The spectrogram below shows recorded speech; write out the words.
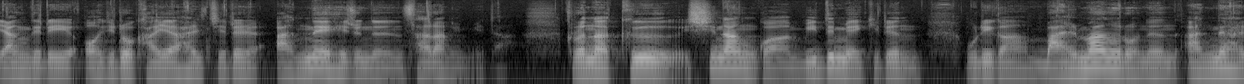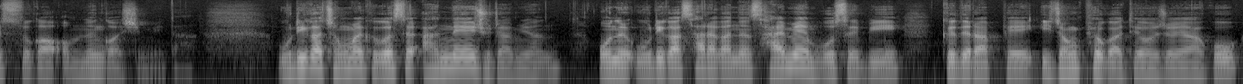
양들이 어디로 가야 할지를 안내해주는 사람입니다. 그러나 그 신앙과 믿음의 길은 우리가 말만으로는 안내할 수가 없는 것입니다. 우리가 정말 그것을 안내해 주려면 오늘 우리가 살아가는 삶의 모습이 그들 앞에 이정표가 되어줘야 하고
